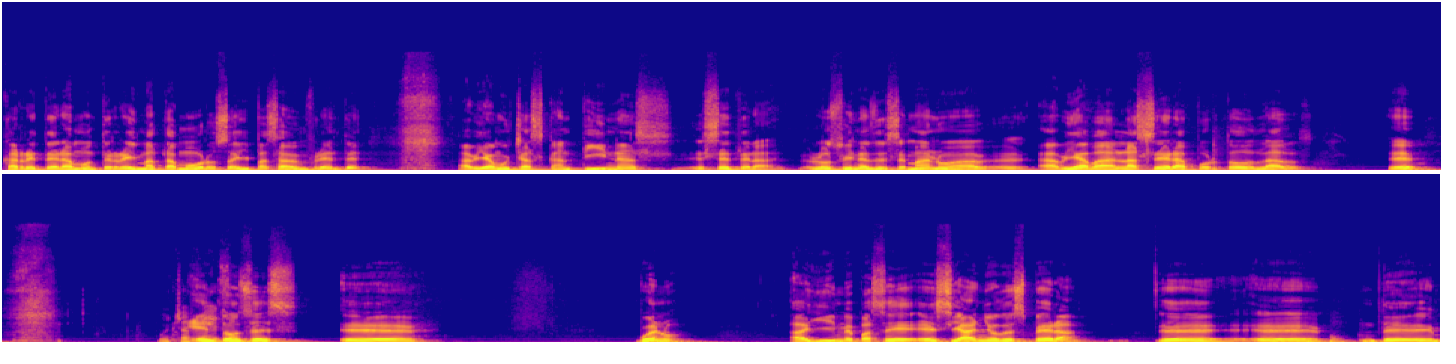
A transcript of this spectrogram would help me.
carretera Monterrey-Matamoros, ahí pasaba enfrente, había muchas cantinas, etcétera. Los fines de semana ah, había balacera por todos lados. ¿eh? Entonces, eh, bueno, allí me pasé ese año de espera eh, de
